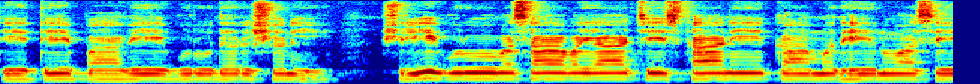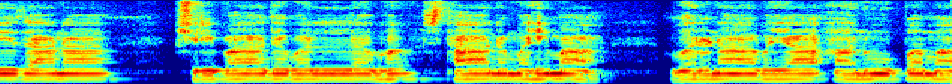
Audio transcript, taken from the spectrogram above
ते ते पावे गुरुदर्शने श्री गुरु वसावयाचे स्थाने कामधेनु असे जाना श्रीपादवल्लभ स्थान महिमा वर्णावया अनुपमा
